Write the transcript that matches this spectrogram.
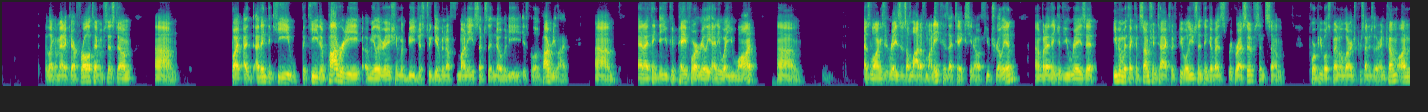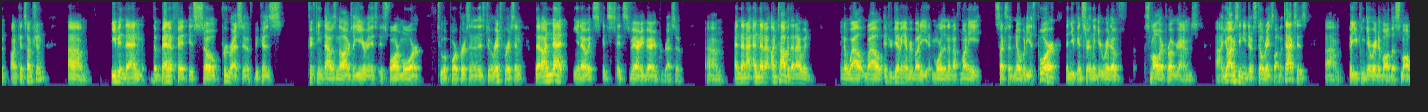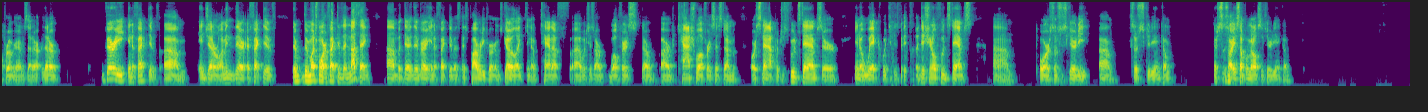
like a Medicare for all type of system. Um, but I, I think the key the key to poverty amelioration would be just to give enough money such that nobody is below the poverty line. Um, and i think that you could pay for it really any way you want um, as long as it raises a lot of money because that takes you know a few trillion. Um, but i think if you raise it even with a consumption tax which people usually think of as regressive since um, poor people spend a large percentage of their income on on consumption um, even then the benefit is so progressive because $15,000 a year is, is far more to a poor person than it is to a rich person that on net, you know, it's, it's, it's very, very progressive. Um, and then I, and then on top of that, I would, you know, while, while if you're giving everybody more than enough money such that nobody is poor, then you can certainly get rid of smaller programs. Uh, you obviously need to still raise a lot of taxes, um, but you can get rid of all the small programs that are, that are very ineffective um, in general. I mean, they're effective. They're, they're much more effective than nothing, um, but they're they're very ineffective as, as poverty programs go. Like you know TANF, uh, which is our welfare our, our cash welfare system, or SNAP, which is food stamps, or you know WIC, which is additional food stamps, um, or Social Security um, Social Security income, or sorry, supplemental security income.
